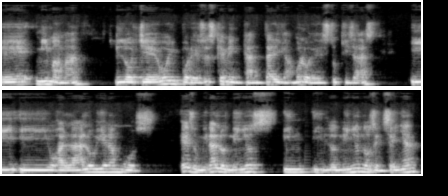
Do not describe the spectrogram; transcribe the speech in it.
eh, mi mamá, lo llevo y por eso es que me encanta, digámoslo, esto quizás, y, ojalá lo viéramos eso, mira, los niños y, los niños nos enseñan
